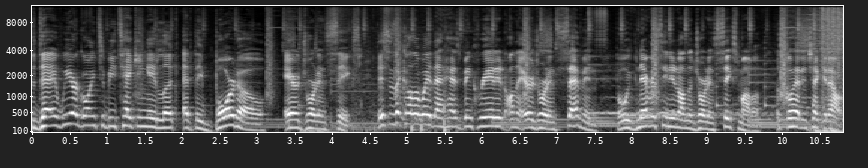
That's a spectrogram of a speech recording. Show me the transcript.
Today we are going to be taking a look at the Bordeaux Air Jordan 6. This is a colorway that has been created on the Air Jordan 7, but we've never seen it on the Jordan 6 model. Let's go ahead and check it out.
